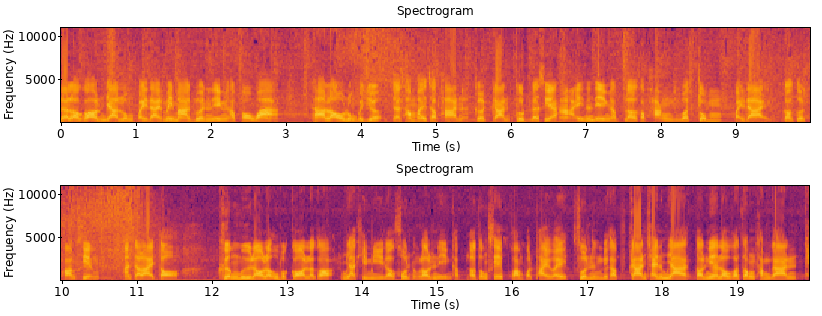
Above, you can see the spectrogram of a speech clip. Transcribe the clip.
แล้วเราก็เอาน้ำยาลงไปได้ไม่มากด้วยนั่นเองนะครับ เพราะว่า ถ้าเราลงไปเยอะจะทำให้สะพานเกิดการทรุดและเสียหายนั่นเองครับ แล้วก็พังหรือว่าจมไปได้ ก็เกิดความเสี่ยงอันตรายต่อเครื่องมือเราและอุปกรณ์แล้วก็น้ำยาเคมีแล้วคนของเรานั่นเองครับเราต้องเซฟความปลอดภัยไว้ส่วนหนึ่งด้วยครับการใช้น้ำยาตอนนี้เราก็ต้องทำการเท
